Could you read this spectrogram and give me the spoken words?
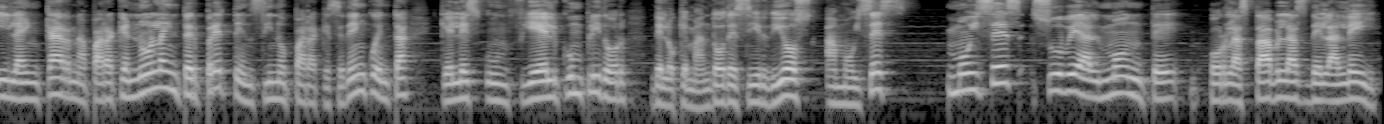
y la encarna para que no la interpreten, sino para que se den cuenta que Él es un fiel cumplidor de lo que mandó decir Dios a Moisés. Moisés sube al monte por las tablas de la ley,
